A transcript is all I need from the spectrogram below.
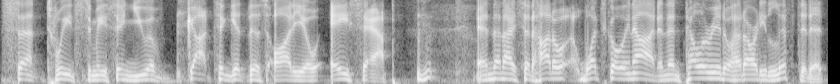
sent tweets to me saying, "You have got to get this audio ASAP." And then I said, "How do? What's going on?" And then Pellerito had already lifted it,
